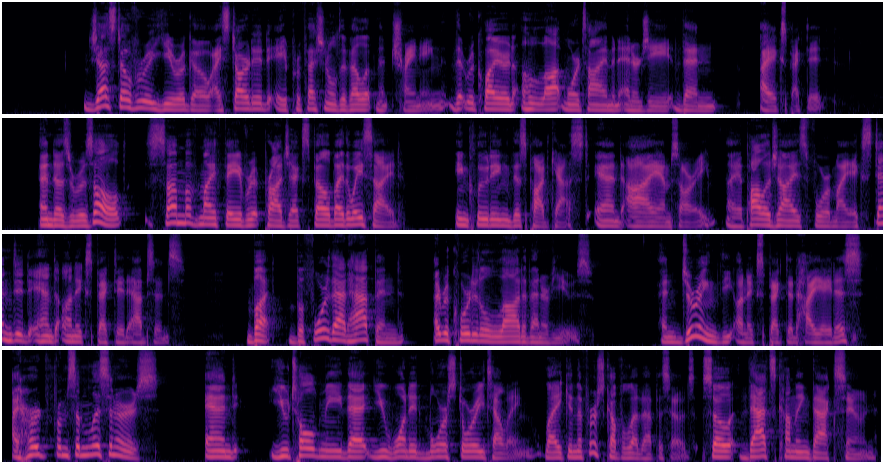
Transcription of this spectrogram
Just over a year ago, I started a professional development training that required a lot more time and energy than I expected. And as a result, some of my favorite projects fell by the wayside including this podcast, and I am sorry. I apologize for my extended and unexpected absence. But before that happened, I recorded a lot of interviews. And during the unexpected hiatus, I heard from some listeners. And you told me that you wanted more storytelling, like in the first couple of episodes. So that's coming back soon.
